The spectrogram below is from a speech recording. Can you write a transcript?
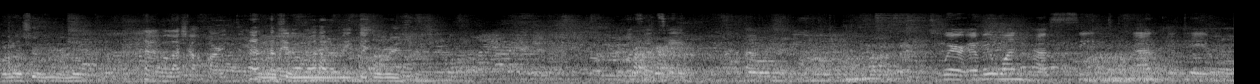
Wala siyang ano, Wala siyang heart. wala They don't know how to siyang make it. decoration. What's that say? Where everyone has seat at the table.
